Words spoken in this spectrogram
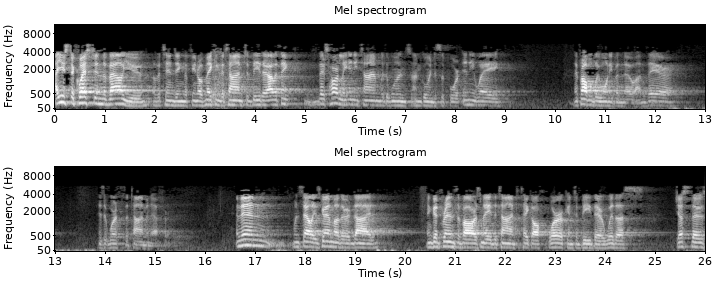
I used to question the value of attending the funeral, of making the time to be there. I would think there's hardly any time with the ones I'm going to support anyway. They probably won't even know I'm there. Is it worth the time and effort? And then, when Sally's grandmother died, and good friends of ours made the time to take off work and to be there with us, just those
